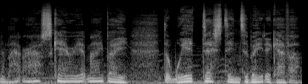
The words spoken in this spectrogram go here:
no matter how scary it may be, that we're destined to be together.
